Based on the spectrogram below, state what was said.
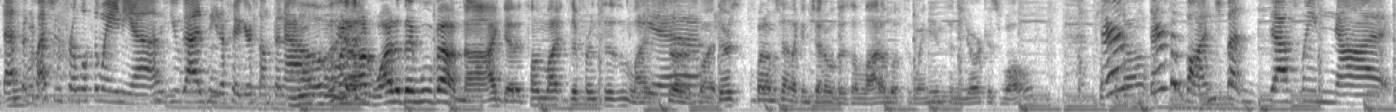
That's a question for Lithuania. You guys need to figure something Moving out. on. Why did they move out? Nah, I get it. Some like differences in life, Yeah. sure, but there's. But I'm saying, like in general, there's a lot of Lithuanians in New York as well. there's there's a bunch, but definitely not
